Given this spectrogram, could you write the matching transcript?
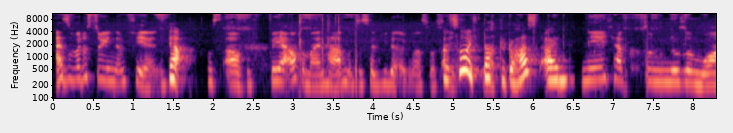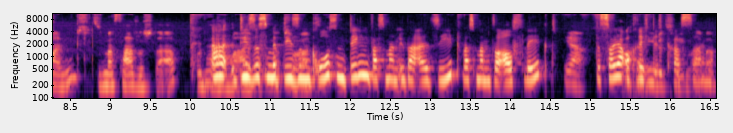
Also würdest du ihn empfehlen? Ja. Muss auch. Ich will ja auch immer einen haben und das ist halt wieder irgendwas, was Ach so, ich dachte, du hast einen. Nee, ich habe so, nur so einen Wand, so einen Massagestab. Und halt ah, dieses mit diesem großen Ding, was man überall sieht, was man so auflegt. Ja. Das soll ja auch richtig krass sein. Aber.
